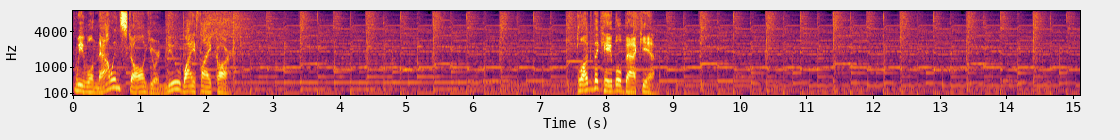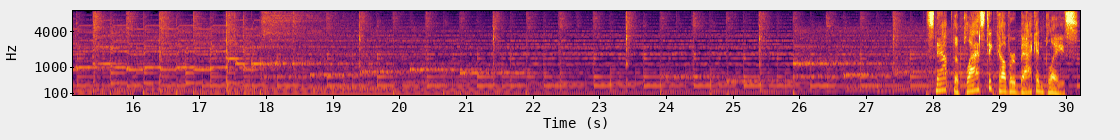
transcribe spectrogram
We will now install your new Wi-Fi card. Plug the cable back in. Snap the plastic cover back in place.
